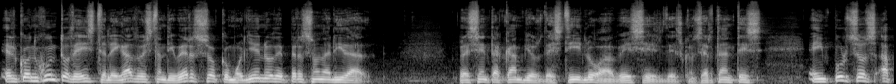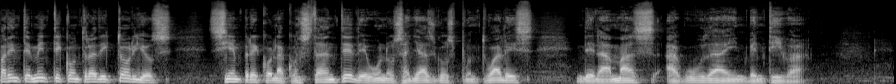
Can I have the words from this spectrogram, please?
El conjunto de este legado es tan diverso como lleno de personalidad. Presenta cambios de estilo, a veces desconcertantes, e impulsos aparentemente contradictorios, siempre con la constante de unos hallazgos puntuales de la más aguda inventiva.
